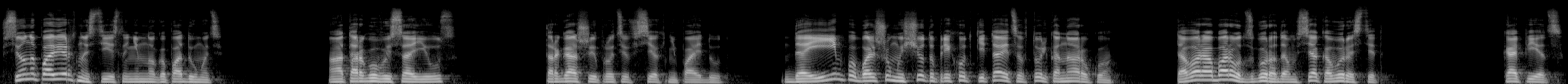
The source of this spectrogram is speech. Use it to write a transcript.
Все на поверхности, если немного подумать. А торговый союз? Торгаши против всех не пойдут. Да и им, по большому счету, приход китайцев только на руку. Товарооборот с городом всяко вырастет. Капец.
